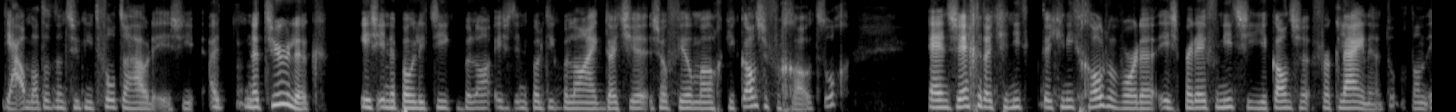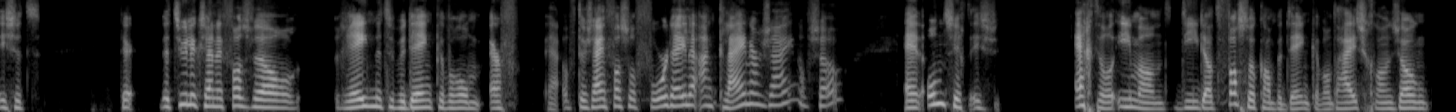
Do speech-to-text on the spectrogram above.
ja, omdat het natuurlijk niet vol te houden is. Natuurlijk is, in de politiek is het in de politiek belangrijk dat je zoveel mogelijk je kansen vergroot, toch? En zeggen dat je niet, dat je niet groot wil worden, is per definitie je kansen verkleinen, toch? Dan is het. Er, natuurlijk zijn er vast wel redenen te bedenken waarom er. Ja, of er zijn vast wel voordelen aan kleiner zijn of zo. En omzicht is echt wel iemand die dat vast wel kan bedenken. Want hij is gewoon zo'n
